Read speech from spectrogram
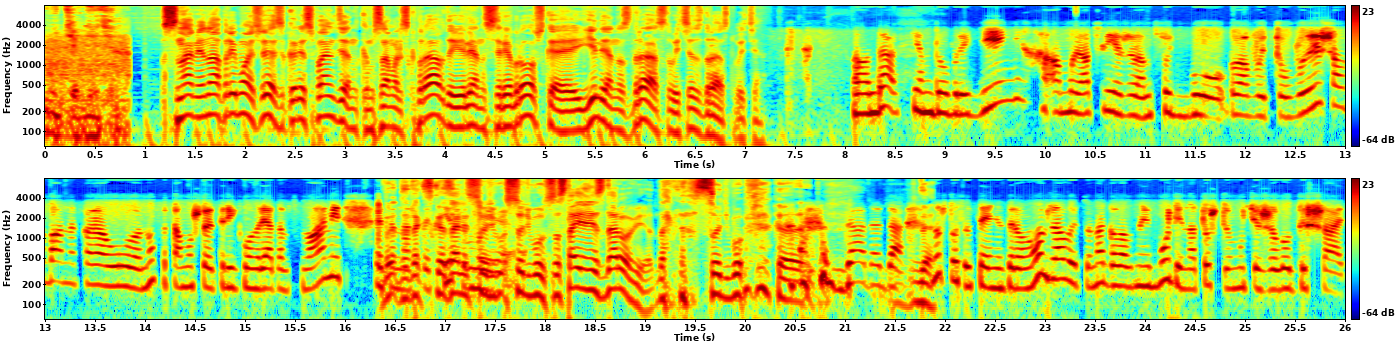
Будьте бдительны. С нами на прямой связи корреспондент «Комсомольской правды» Елена Серебровская. Елена, здравствуйте, здравствуйте. А, да, всем добрый день. А мы отслеживаем судьбу главы Тувы Шалбана Караула, ну, потому что это регион рядом с нами. Это Вы так сказали мы... судьбу, состояние здоровья, судьбу. Э, да, да, да. Ну, что состояние здоровья? Он жалуется на головные боли, на то, что ему тяжело дышать.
